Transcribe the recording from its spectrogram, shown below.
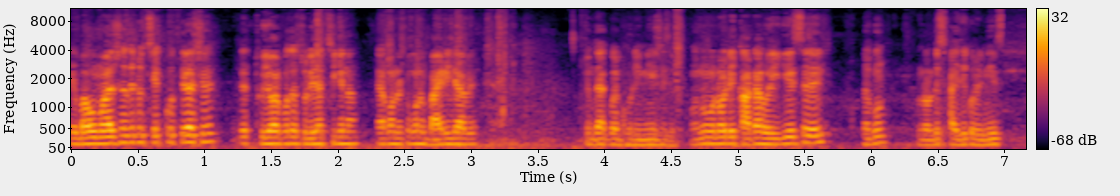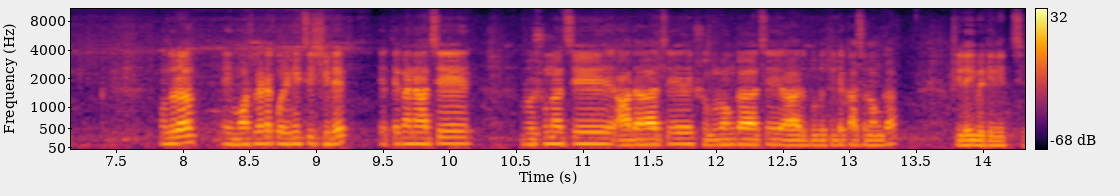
এই বাবু মায়ের সাথে একটু চেক করতে আসে, যে আমার কথা চলে যাচ্ছি কিনা। এখন একটু বাইরে যাবে। কিন্তু একবার ঘুরিয়ে নিয়ে এসেছে। মোটামুটি কাটা হয়ে গিয়েছে দেখুন, মোটামুটি সাইজে করে নিয়েছি। বন্ধুরা, এই মশলাটা করে নিচ্ছি শিলে। এতে এখানে আছে রসুন আছে, আদা আছে, শুকনো লঙ্কা আছে, আর দুটো তিনটে কাঁচা লঙ্কা। শিলেই বেটে নিচ্ছি।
